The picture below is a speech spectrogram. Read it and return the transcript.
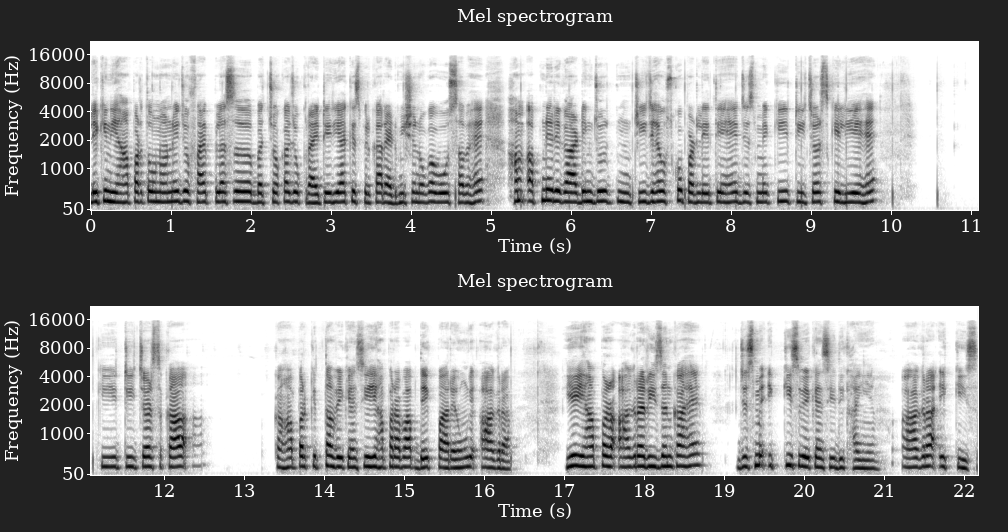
लेकिन यहाँ पर तो उन्होंने जो फाइव प्लस बच्चों का जो क्राइटेरिया किस प्रकार एडमिशन होगा, वो सब है। हम अपने रिगार्डिंग जो चीज़ है, उसको पढ़ लेते हैं, जिसमें कि टीचर्स के लिए है। कि टीचर्स का कहाँ पर कितना वैकेंसी है, यहाँ पर अब आप देख पा रहे होंगे आगरा। ये यहाँ पर आगरा रीजन का है, जिसमें इक्कीस वैकेंसी दिखाई हैं। आगरा इक्कीस।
